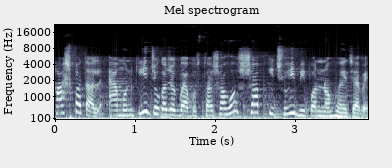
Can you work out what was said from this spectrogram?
হাসপাতাল, এমনকি যোগাযোগ ব্যবস্থা সহ সবকিছুই বিপন্ন হয়ে যাবে।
